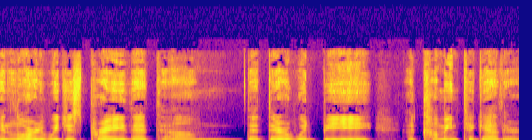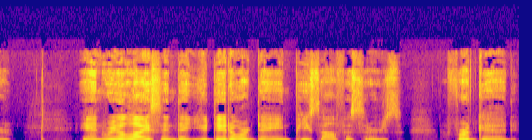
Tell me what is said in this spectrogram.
and Lord, we just pray that um, that there would be a coming together and realizing that you did ordain peace officers for good.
